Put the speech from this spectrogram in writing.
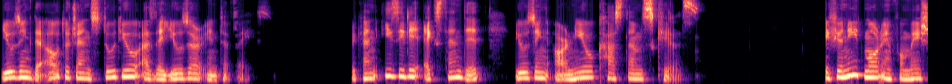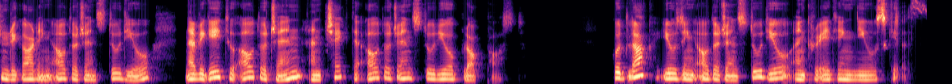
using the AutoGen Studio as the user interface. We can easily extend it using our new custom skills. If you need more information regarding AutoGen Studio, navigate to AutoGen and check the AutoGen Studio blog post. Good luck using AutoGen Studio and creating new skills.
